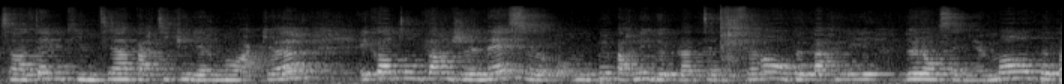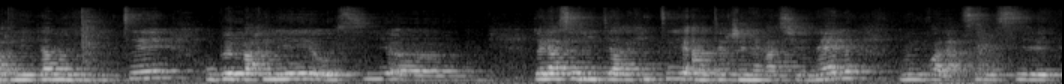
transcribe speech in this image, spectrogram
c'est un thème qui me tient particulièrement à cœur. Et quand on parle jeunesse, on peut parler de plein de thèmes différents. On peut parler de l'enseignement, on peut parler de la mobilité, on peut parler aussi de la solidarité intergénérationnelle. Donc voilà, c'est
